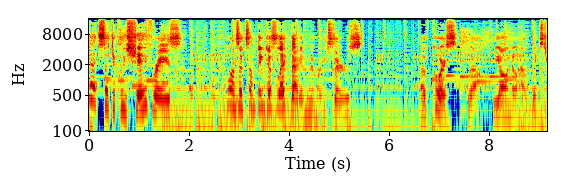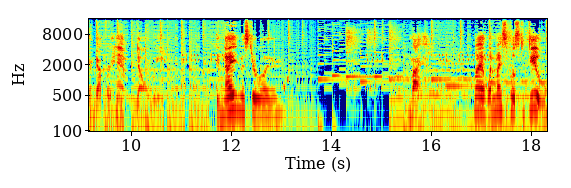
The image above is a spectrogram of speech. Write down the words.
That's such a cliche phrase. Once said something just like that if memory serves. Of course, well, we all know how things turned out for him, don't we? Good night, Mr. Lawyer. Maya. Maya, what am I supposed to do?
